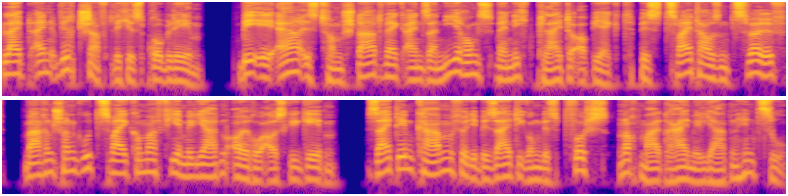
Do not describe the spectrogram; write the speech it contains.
bleibt ein wirtschaftliches Problem. BER ist vom Start weg ein Sanierungs-, wenn nicht Pleiteobjekt. Bis 2012 waren schon gut 2,4 Milliarden Euro ausgegeben. Seitdem kamen für die Beseitigung des Pfuschs nochmal drei Milliarden hinzu.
